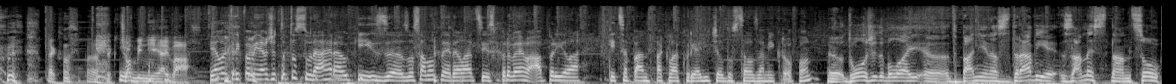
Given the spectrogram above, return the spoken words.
tak som si povedal, tak čo by nie aj vás. Ja len pripomínam, že toto sú nahrávky z, zo samotnej relácie z 1. apríla, keď sa pán Fakla ako riaditeľ dostal za mikrofón. E, Dôležité bolo aj e, dbanie na zdravie zamestnancov,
